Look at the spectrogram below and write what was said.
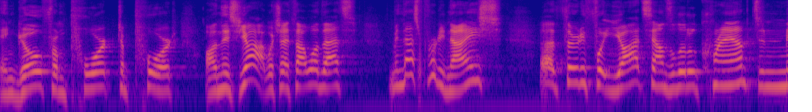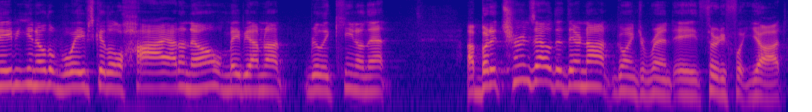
and go from port to port on this yacht, which I thought, well, that's I mean, that's pretty nice. A 30 foot yacht sounds a little cramped, and maybe, you know, the waves get a little high. I don't know. Maybe I'm not really keen on that. Uh, but it turns out that they're not going to rent a 30 foot yacht.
